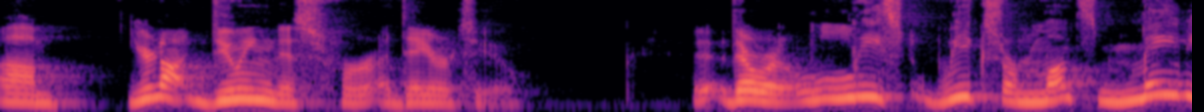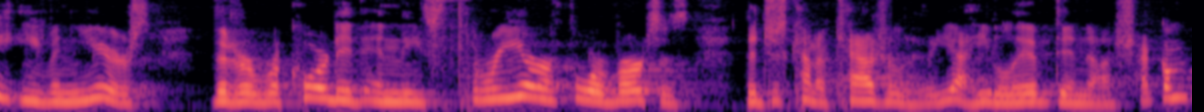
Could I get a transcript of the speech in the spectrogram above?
um, you're not doing this for a day or two. There were at least weeks or months, maybe even years, that are recorded in these three or four verses that just kind of casually yeah, he lived in uh, Shechem,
